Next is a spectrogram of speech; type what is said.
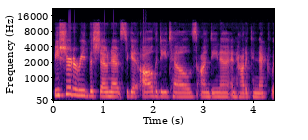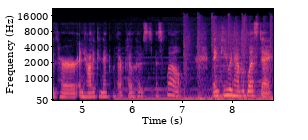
Be sure to read the show notes to get all the details on Dina and how to connect with her and how to connect with our co hosts as well. Thank you and have a blessed day.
